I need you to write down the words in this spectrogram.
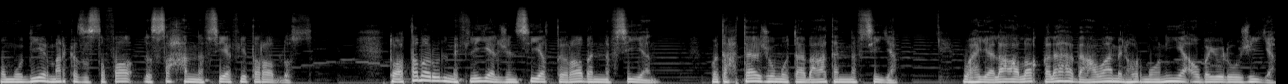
ومدير مركز الصفاء للصحة النفسية في طرابلس تعتبر المثلية الجنسية اضطرابا نفسيا وتحتاج متابعة نفسية وهي لا علاقة لها بعوامل هرمونية أو بيولوجية.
